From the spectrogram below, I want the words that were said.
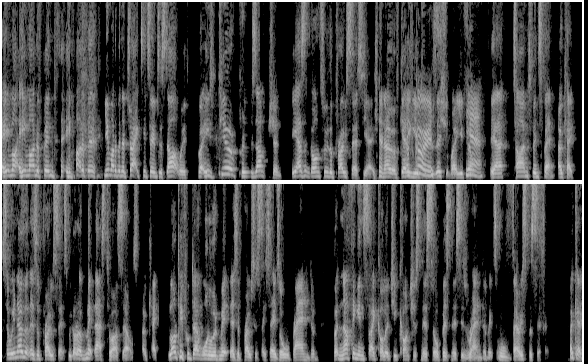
he might he might have been he might have been you might have been attracted to him to start with, but he's pure presumption. He hasn't gone through the process yet, you know, of getting of you to a position where you feel yeah. yeah, time's been spent. Okay, so we know that there's a process. We've got to admit that to ourselves. Okay, a lot of people don't want to admit there's a process. They say it's all random, but nothing in psychology, consciousness, or business is random. It's all very specific. Okay,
